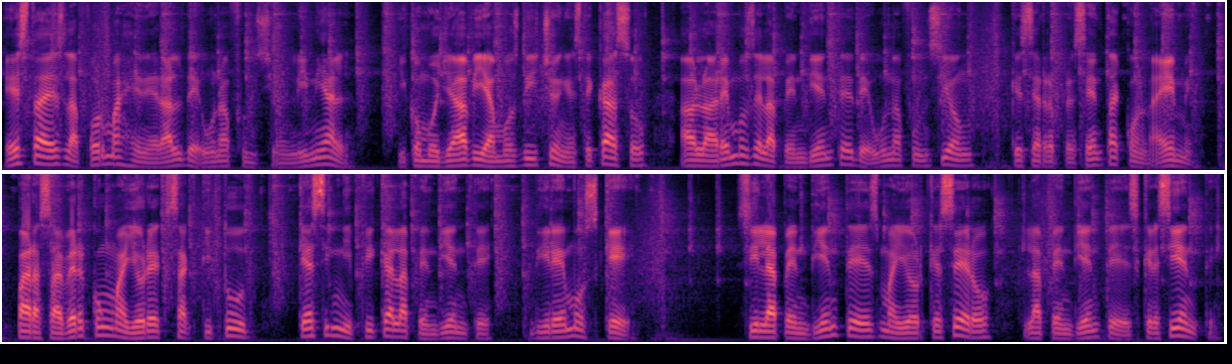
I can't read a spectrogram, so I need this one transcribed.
Esta es la forma general de una función lineal. Y como ya habíamos dicho en este caso, hablaremos de la pendiente de una función que se representa con la m. Para saber con mayor exactitud qué significa la pendiente, diremos que si la pendiente es mayor que 0, la pendiente es creciente.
